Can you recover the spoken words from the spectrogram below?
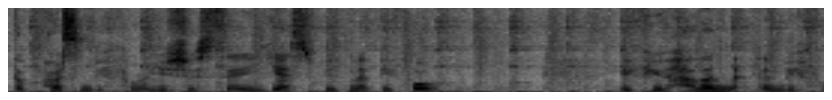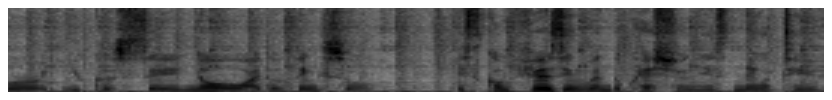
the person before, you should say, yes, we've met before. If you haven't met them before, you could say, no, I don't think so. It's confusing when the question is negative,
